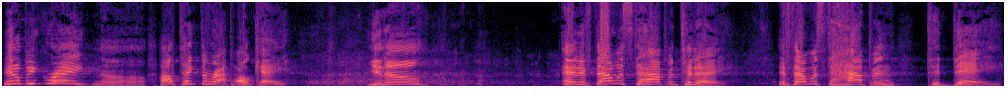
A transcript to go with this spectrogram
It'll be great. No. I'll take the rap. Okay. You know? And if that was to happen today, if that was to happen today,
